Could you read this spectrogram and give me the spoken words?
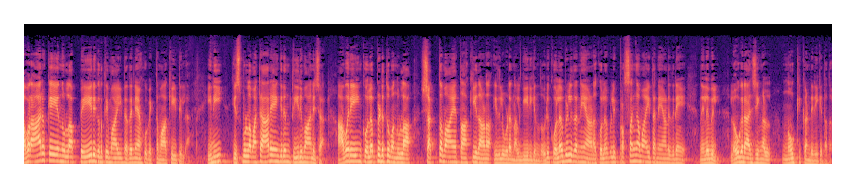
അവർ ആരൊക്കെ എന്നുള്ള പേര് കൃത്യമായി നെതന്യാഹു വ്യക്തമാക്കിയിട്ടില്ല. ഇനി ഹിസ്ബുള്ള മറ്റാരെയെങ്കിലും തീരുമാനിച്ചാൽ അവരെയും കൊലപ്പെടുത്തുമെന്നുള്ള ശക്തമായ താക്കീതാണ് ഇതിലൂടെ നൽകിയിരിക്കുന്നത്. ഒരു കൊലവിളി തന്നെയാണ് കൊലവിളി പ്രസംഗമായി തന്നെയാണ് ഇതിനെ നിലവിൽ ലോകരാജ്യങ്ങൾ നോക്കിക്കണ്ടിരിക്കുന്നത്.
